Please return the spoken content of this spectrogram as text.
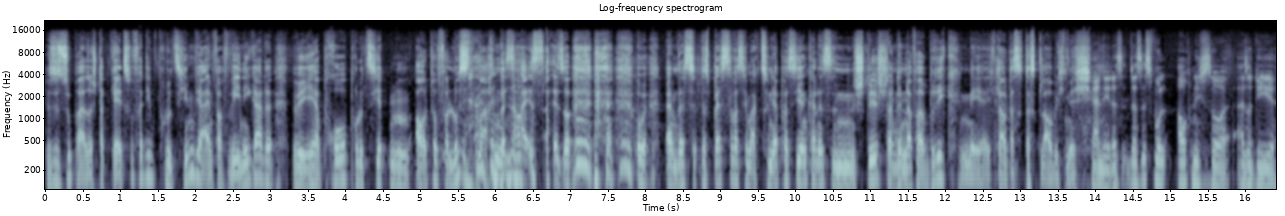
Das ist super. Also statt Geld zu verdienen, produzieren wir einfach weniger, weil wir ja pro produziertem Auto Verlust machen. Das Genau. heißt also, ähm, das, das Beste, was dem Aktionär passieren kann, ist ein Stillstand in der Fabrik. Nee, ich glaube, das, das glaube ich nicht. Ja, nee, das, das ist wohl auch nicht so. Also die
